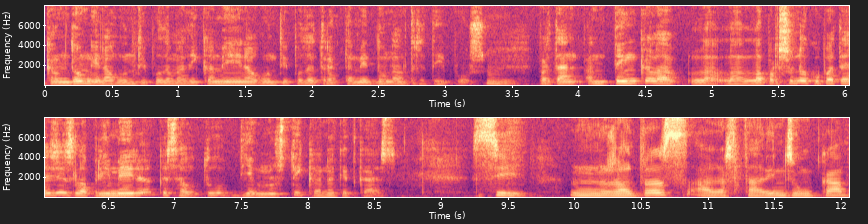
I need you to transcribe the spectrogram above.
que em donguin algun tipus de medicament, algun tipus de tractament d'un altre tipus. Mm. Per tant, entenc que la, la, la, la persona que ho pateix és la primera que s'autodiagnostica en aquest cas. Sí, nosaltres a l'estar dins un CAP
